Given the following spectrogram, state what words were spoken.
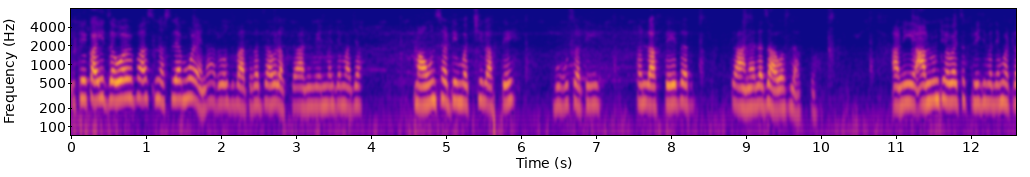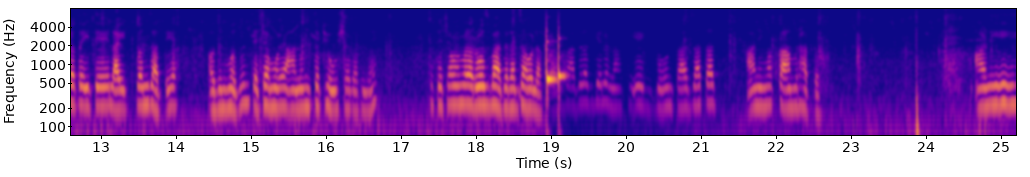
इथे काही जवळपास नसल्यामुळे ना रोज बाजारात जावं लागतं आणि मेन म्हणजे माझ्या माऊंसाठी मच्छी लागते बुबूसाठी पण लागते तर ते आणायला जावंच लागतं. आणि आणून ठेवायचं फ्रीजमध्ये म्हटलं तर इथे लाइट पण जाते. अधूनमधून. त्याच्यामुळे आणून तर ठेवू शकत नाही. तर त्याच्यामुळे मला रोज बाजारात जावं लागतं. बाजारात गेलं ना की एक दोन तास जातात आणि मग काम राहतं. आणि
